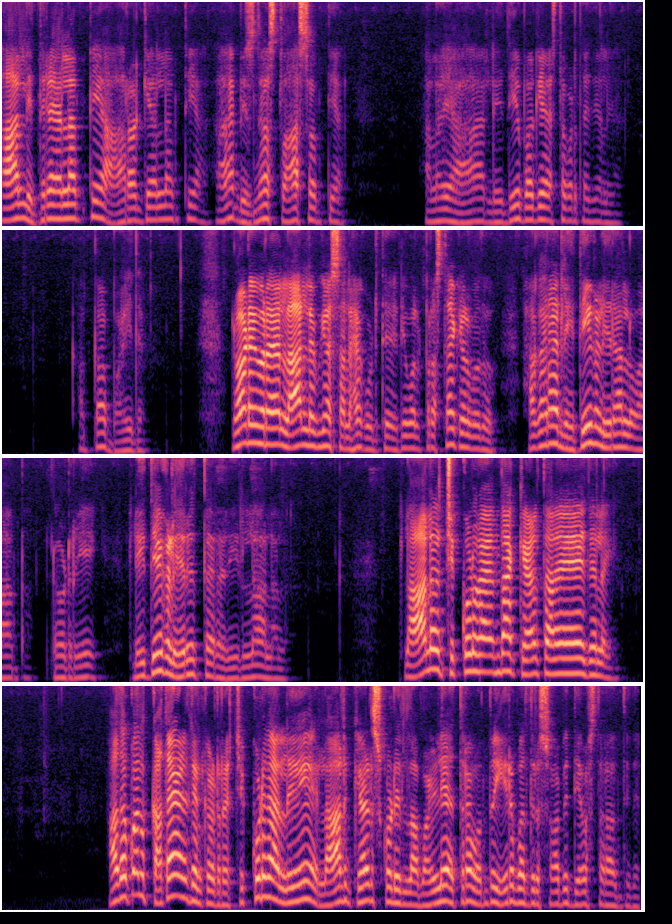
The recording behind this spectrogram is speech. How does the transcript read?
ಅಲ್ಲಿ ಇದ್ರೆ ಎಲ್ಲ ಅಂತೀಯ, ಆರೋಗ್ಯ ಎಲ್ಲ ಅಂತೀಯ, ಆ ಬಿಸ್ನೆಸ್ ಲಾಸ್ ಅಂತೀಯ. ಅಲ್ಲಯ್ಯ, ನಿಧಿ ಬಗ್ಗೆ ಎಷ್ಟು ಇದೆಯಲ್ಲ ಅಂತ ಬಾಯಿದೆ. ನೋಡಿ ಇವರೇ, ಲಾಲ್ ನಿಮಗೆ ಸಲಹೆ ಕೊಡ್ತೀವಿ ನೀವು ಅಲ್ಲಿ ಪ್ರಶ್ನೆ ಕೇಳ್ಬೋದು. ಹಾಗಾದ್ರೆ ನಿಧಿಗಳು ಇರಲ್ವಾ ಅಂತ. ನೋಡ್ರಿ, ನಿಧಿಗಳು ಇರುತ್ತೆ ರೀ, ಇಲ್ಲ ಅಲ್ಲಲ್ಲ. ಲಾಲು ಚಿಕ್ಕ ಹುಡುಗದಿಂದ ಕೇಳ್ತಾನೇ ಇದೆಲ್ಲ ಅದಕ್ಕೊಂದು ಕಥೆ ಹೇಳ್ತೀನಿ ಕಣ್ರಿ. ಚಿಕ್ಕ ಹುಡುಗ ಅಲ್ಲಿ ಲಾಲ್ ಕೇಳಿಸ್ಕೊಡಿಲ್ಲ ಬಳ್ಳಿ ಹತ್ರ ಒಂದು ಈರಭದ್ರ ಸ್ವಾಮಿ ದೇವಸ್ಥಾನ ಅಂತಿದೆ.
